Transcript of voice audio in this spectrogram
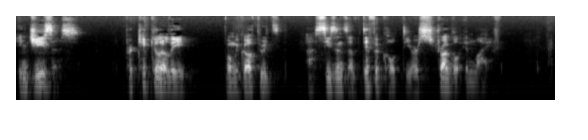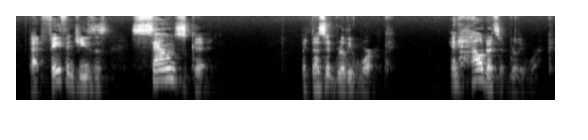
in Jesus, particularly when we go through uh, seasons of difficulty or struggle in life. That faith in Jesus sounds good, but does it really work? And how does it really work?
